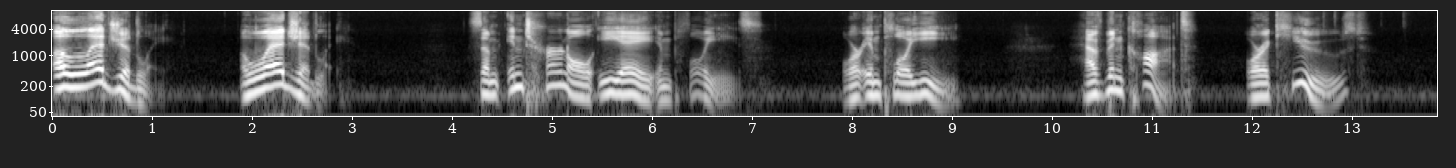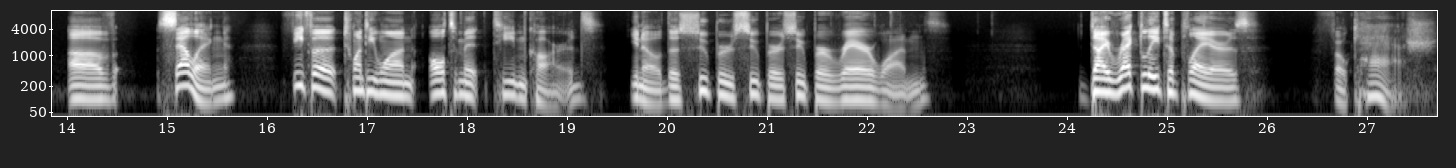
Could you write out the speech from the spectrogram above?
allegedly, allegedly, some internal EA employees or employee have been caught or accused of selling FIFA 21 Ultimate Team cards, you know, the super, super, super rare ones, directly to players for cash.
